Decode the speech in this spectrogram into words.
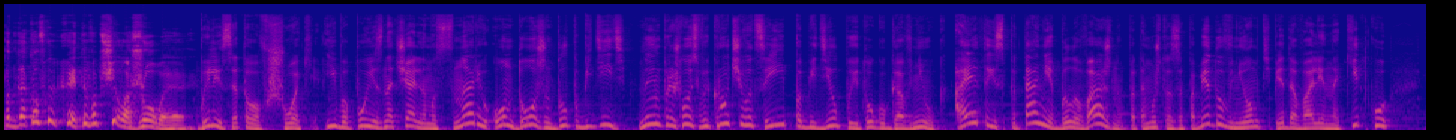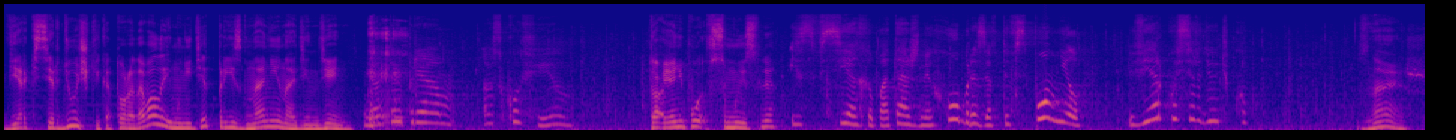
подготовка какая-то вообще ложовая. были с этого в шоке, ибо по изначальному сценарию он должен был победить, но им пришлось выкручиваться и победил по итогу говнюк. А это испытание было важно, потому что за победу в нем тебе давали накидку Верки Сердючки, которая давала иммунитет при изгнании на один день. Да ты прям оскуфил. Да, я не понял, в смысле? Из всех эпатажных образов ты вспомнил Верку Сердючку. Знаешь,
